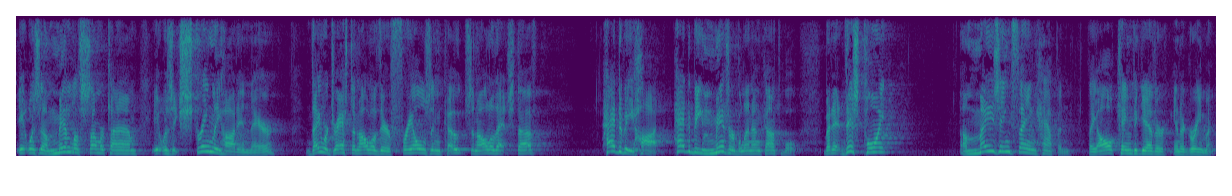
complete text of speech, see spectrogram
It was the middle of summertime. It was extremely hot in there. They were dressed in all of their frills and coats and all of that stuff. Had to be hot, had to be miserable and uncomfortable. But at this point, amazing thing happened. They all came together in agreement.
